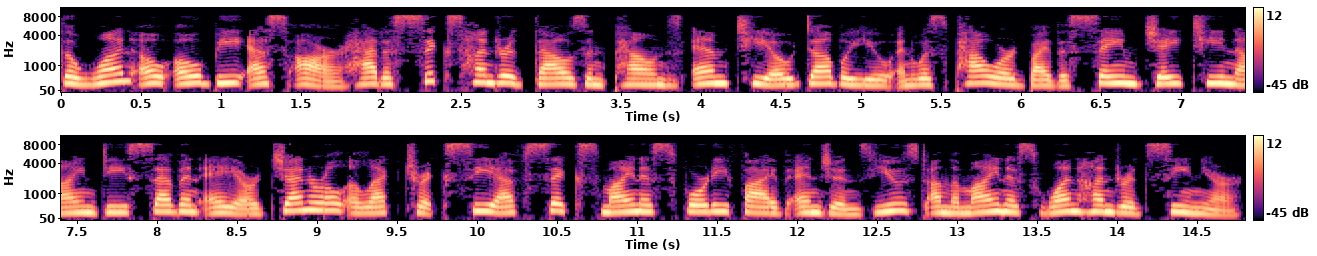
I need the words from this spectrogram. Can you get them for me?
The 100BSR had a 600,000 pounds MTOW and was powered by the same JT9D7A or General Electric CF6-45 engines used on the -100 Senior.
